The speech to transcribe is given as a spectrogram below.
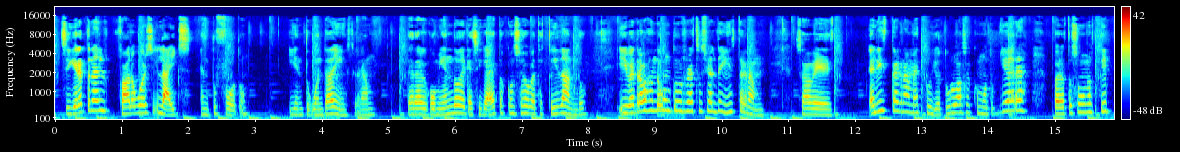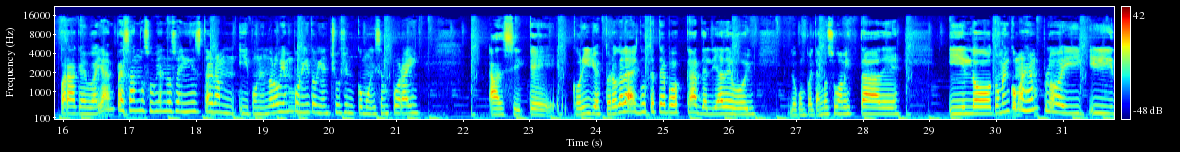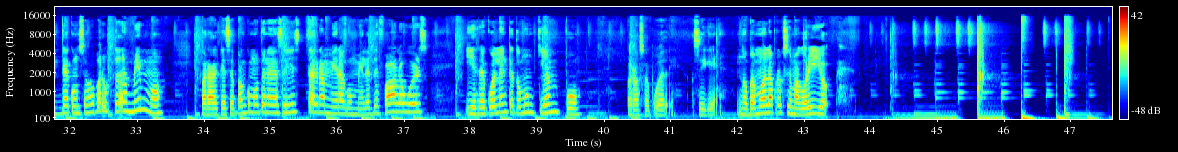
si quieres tener followers y likes en tu foto y en tu cuenta de Instagram, te recomiendo de que sigas estos consejos que te estoy dando y ve trabajando con tu red social de Instagram. Sabes, el Instagram es tuyo, tú lo haces como tú quieres, pero estos son unos tips para que vayas empezando subiéndose en Instagram y poniéndolo bien bonito, bien chuching, como dicen por ahí. Así que, Corillo, espero que les guste este podcast del día de hoy. Lo compartan con sus amistades y lo tomen como ejemplo y, y de consejo para ustedes mismos. Para que sepan cómo tener ese Instagram, mira, con miles de followers. Y recuerden que toma un tiempo, pero se puede. Así que nos vemos en la próxima, Corillo.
